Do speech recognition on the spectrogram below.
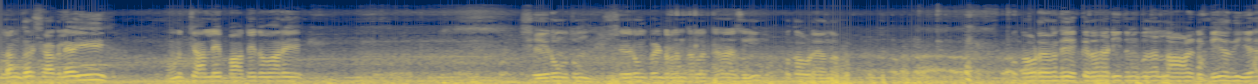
ਲੰਗਰ ਛਕ ਲਿਆ ਜੀ। ਹੁਣ ਚਾਲੇ ਪਾਤੇ ਦੁਬਾਰੇ। ਸ਼ੇਰੋਂ ਤੋਂ, ਸ਼ੇਰੋਂ ਪਿੰਡ ਲੰਗਰ ਲੱਗਾ ਹੋਇਆ ਸੀ, ਪਕੌੜਿਆਂ ਦਾ। ਪਕੌੜਿਆਂ ਨੂੰ ਦੇਖ ਕੇ ਤਾਂ ਸਾਡੀ ਤੈਨੂੰ ਪਤਾ ਲਾਲ ਡਿੱਗ ਜਾਂਦੀ ਹੈ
